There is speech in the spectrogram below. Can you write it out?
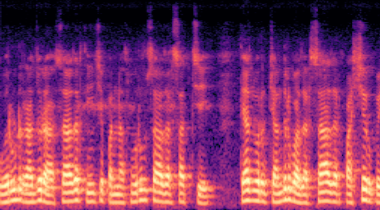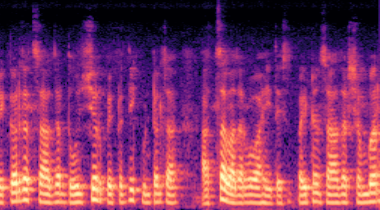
वरुड राजुरा सहा हजार तीनशे पन्नास मुरुम सहा हजार सातशे त्याचबरोबर चांदूर बाजार सहा हजार पाचशे रुपये कर्जत सहा हजार दोनशे रुपये प्रति क्विंटलचा आजचा बाजारभाव आहे. तसेच पैठण सहा हजार शंभर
